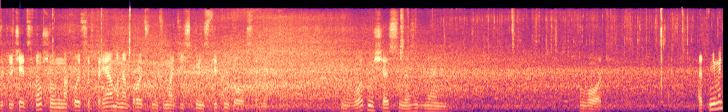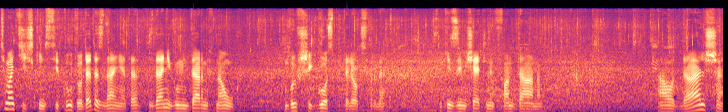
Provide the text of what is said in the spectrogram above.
заключается в том, что он находится прямо напротив математического института Оксфорда. И вот мы сейчас сюда заглянем. Вот. Это не математический институт, вот это здание, это здание гуманитарных наук. Бывший госпиталь Оксфорда. С таким замечательным фонтаном. А вот дальше...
